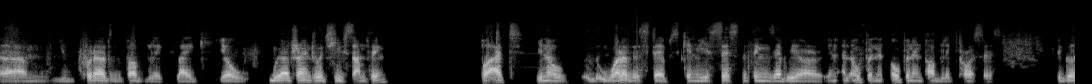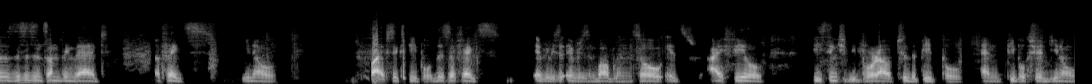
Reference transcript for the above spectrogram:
um, you put out to the public like yo we are trying to achieve something but you know what are the steps? Can we assess the things that we are in an open open and public process? Because this isn't something that affects you know five six people. This affects every every zimbabwean. So it's i feel these things should be brought out to the people and people should you know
